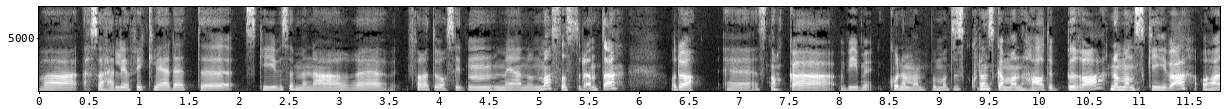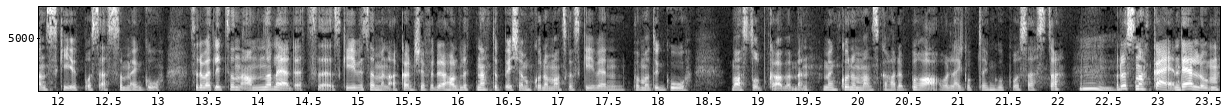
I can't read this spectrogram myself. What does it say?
var så heldig og fikk lede et uh, skriveseminar uh, for et år siden med noen masterstudenter. Og da eh, snakka vi med hvordan man på en måte, hvordan skal man ha det bra når man skriver, og ha en skriveprosess som er god. Så det var et litt sånn annerledes eh, skriveseminar, kanskje, for det handlet nettopp ikke om hvordan man skal skrive en på en måte god masteroppgave, men, men hvordan man skal ha det bra og legge opp til en god prosess. da. Og da snakka jeg en del om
